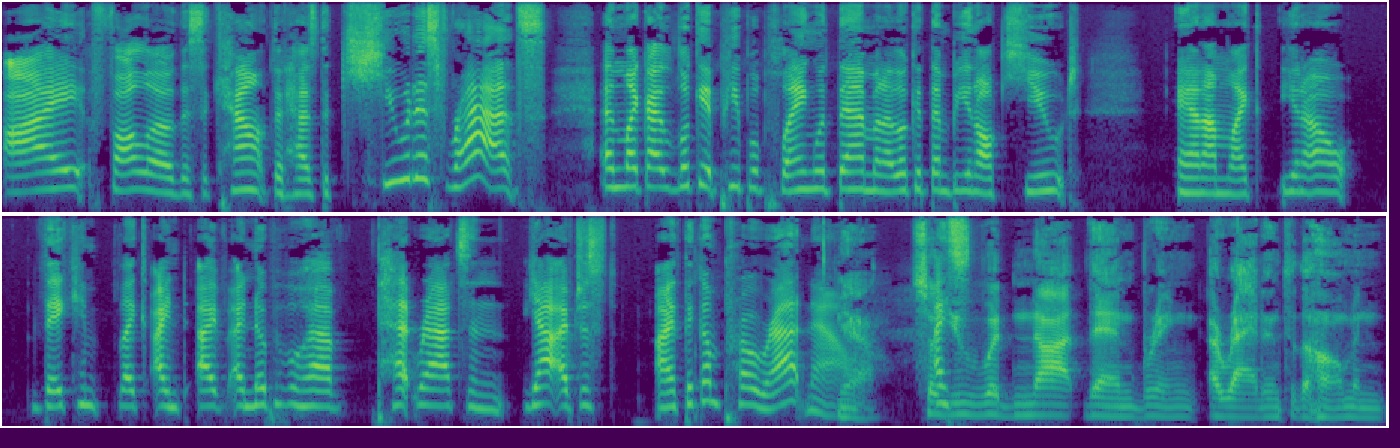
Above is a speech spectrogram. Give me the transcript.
I follow this account that has the cutest rats. And like, I look at people playing with them and I look at them being all cute. And I'm like, you know, they can, like, I, I, I know people who have pet rats and yeah, I've just, I think I'm pro rat now. Yeah. So I you would not then bring a rat into the home and,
